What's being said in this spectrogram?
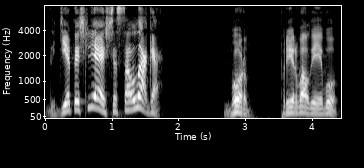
«Где ты шляешься, салага?» «Борн!» — прервал я его.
